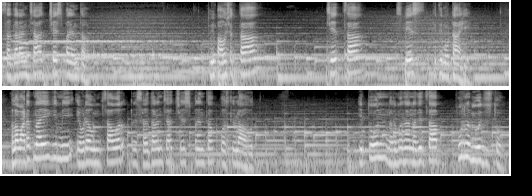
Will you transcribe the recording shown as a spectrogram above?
सदारांच्या चेस्टपर्यंत तुम्ही पाहू शकता चेसचा स्पेस किती मोठा आहे. मला वाटत नाही की मी एवढ्या उंचावर आणि सरदारांच्या चेस्टपर्यंत पोचलेलो आहोत. इथून नर्मदा नदीचा पूर्ण व्यू दिसतो.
